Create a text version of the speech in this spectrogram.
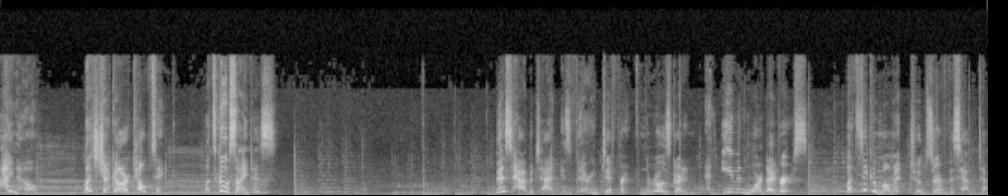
I know. Let's check out our kelp tank. Let's go, scientists. This habitat is very different from the rose garden and even more diverse. Let's take a moment to observe this habitat.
